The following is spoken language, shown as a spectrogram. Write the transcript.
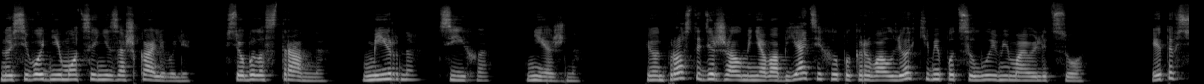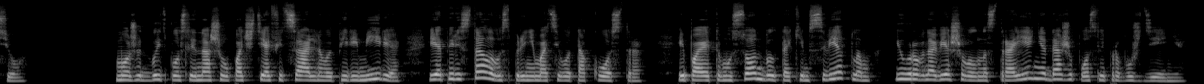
Но сегодня эмоции не зашкаливали. Все было странно. Мирно, тихо, нежно. И он просто держал меня в объятиях и покрывал легкими поцелуями мое лицо. Это все. Может быть, после нашего почти официального перемирия я перестала воспринимать его так остро, и поэтому сон был таким светлым и уравновешивал настроение даже после пробуждения.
